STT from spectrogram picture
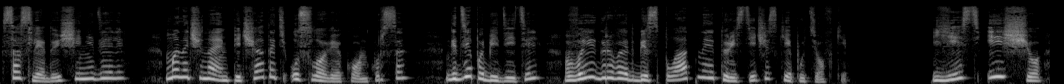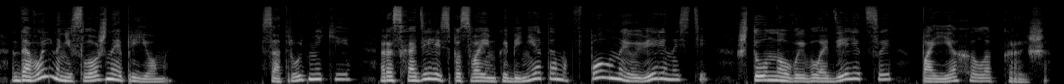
Со следующей недели мы начинаем печатать условия конкурса, где победитель выигрывает бесплатные туристические путевки. Есть и еще довольно несложные приемы. Сотрудники расходились по своим кабинетам в полной уверенности, что у новой владелицы поехала крыша.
